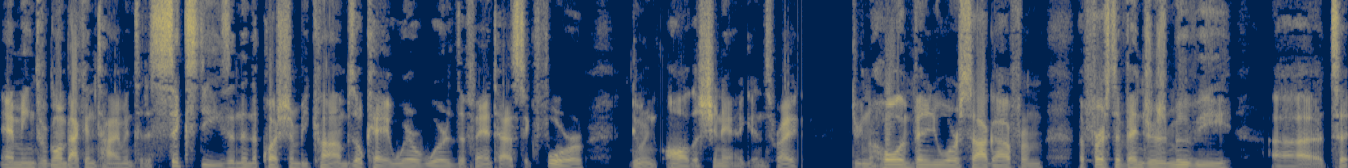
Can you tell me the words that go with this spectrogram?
and means we're going back in time into the 60s. And then the question becomes okay, where were the Fantastic Four doing all the shenanigans, right? During the whole Infinity War saga from the first Avengers movie uh, to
